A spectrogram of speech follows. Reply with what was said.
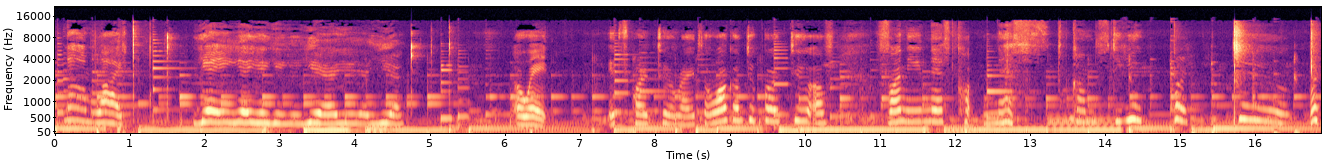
Now I'm alive. Yeah, yeah, yeah, yeah, yeah, yeah, yeah, yeah. Oh, wait. It's part two, right? So, welcome to part two of Funniness Putness comes to you. Part two. But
